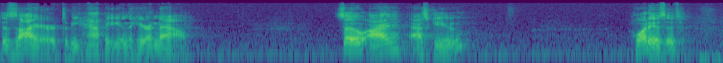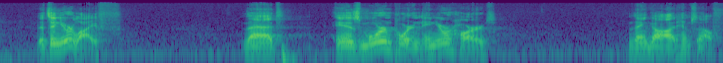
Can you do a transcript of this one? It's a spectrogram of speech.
desire to be happy in the here and now. So I ask you, what is it that's in your life that is more important in your heart than God Himself?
